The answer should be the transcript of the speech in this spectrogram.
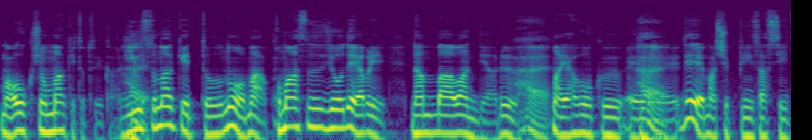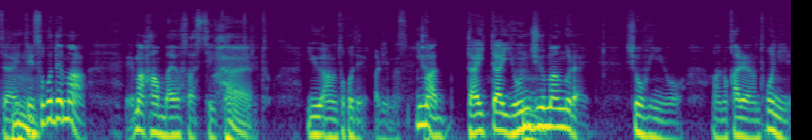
まあ、オークションマーケットというか、リユースマーケットの、まあ、コマース上でやっぱりナンバーワンである、はい、まあ、ヤフオク、えーで、まあ、出品させていただいて、そこで、まあ、まあ、販売をさせていただいているという、あのところであります。今、大体40万ぐらい商品を、あの、彼らのところに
